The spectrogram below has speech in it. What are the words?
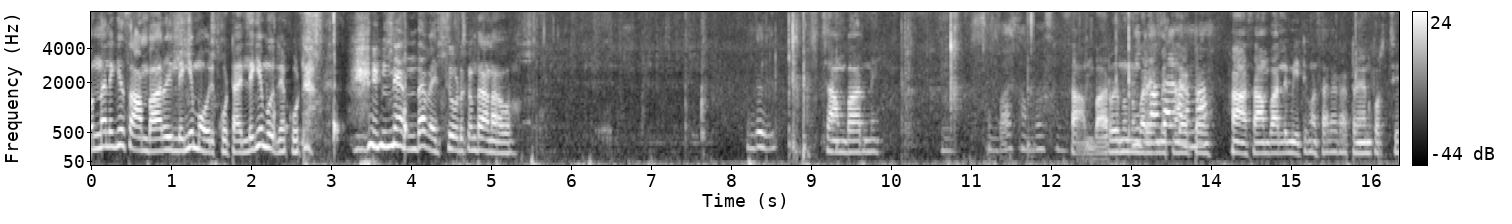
ഒന്നല്ലെങ്കിൽ സാമ്പാർ ഇല്ലെങ്കിൽ മോരിക്കൂട്ട അല്ലെങ്കിൽ മുരിഞ്ഞക്കൂട്ട പിന്നെ എന്താ വെച്ച് കൊടുക്കണ്ടാണാവോ സാമ്പാറിന്. സാമ്പാർ എന്നൊന്നും പറയാൻ പറ്റില്ല കേട്ടോ? ആ സാമ്പാറിൽ മീറ്റ് മസാല ഇടാട്ടോ. ഞാൻ കുറച്ച്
